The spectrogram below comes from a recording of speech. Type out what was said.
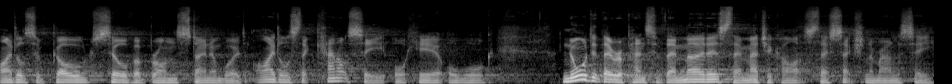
idols of gold, silver, bronze, stone, and wood, idols that cannot see or hear or walk. Nor did they repent of their murders, their magic arts, their sexual immorality,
